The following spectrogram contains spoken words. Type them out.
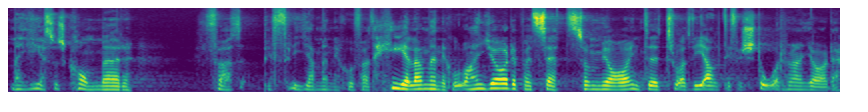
Men Jesus kommer för att befria människor, för att hela människor. Och han gör det på ett sätt som jag inte tror att vi alltid förstår hur han gör det.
